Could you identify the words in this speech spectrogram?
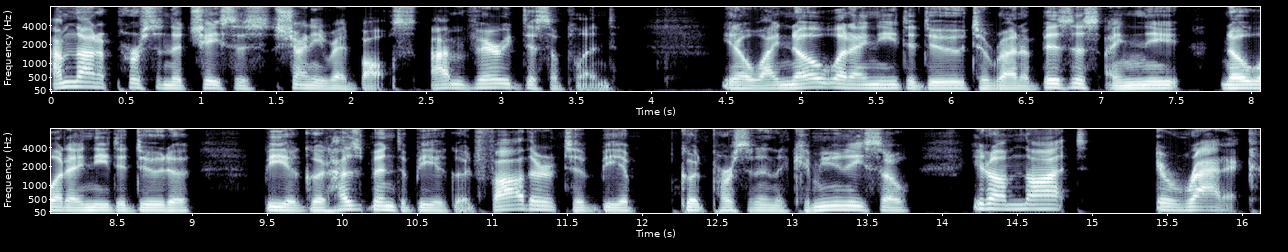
I'm not a person that chases shiny red balls. I'm very disciplined. You know, I know what I need to do to run a business. I need know what I need to do to be a good husband, to be a good father, to be a good person in the community. So, you know, I'm not erratic.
